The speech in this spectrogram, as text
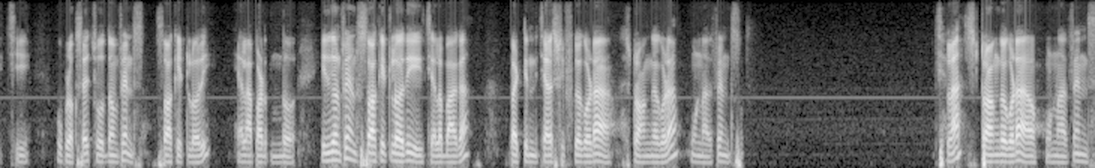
ఇచ్చి ఇప్పుడు ఒకసారి చూద్దాం ఫ్రెండ్స్ సాకెట్లో అది ఎలా పడుతుందో. ఇదిగోండి ఫ్రెండ్స్ సాకెట్లో అది చాలా బాగా పట్టింది. చాలా స్టిఫ్గా కూడా స్ట్రాంగ్గా కూడా ఉన్నది ఫ్రెండ్స్. చాలా స్ట్రాంగ్గా కూడా ఉన్నది friends.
